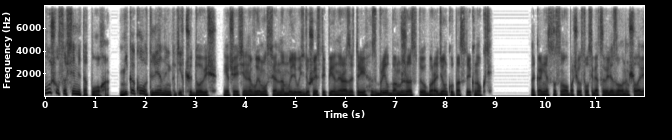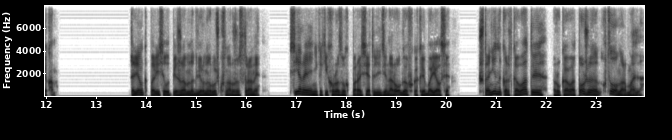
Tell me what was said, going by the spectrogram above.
вышло совсем не так плохо. Никакого тлена, никаких чудовищ. Я тщательно вымылся, намыливаясь душистой пеной раза три, сбрил бомжастую бороденку и постриг ногти. Наконец-то снова почувствовал себя цивилизованным человеком. Ленка повесила пижам на дверную ручку с наружной стороны. Серая, никаких розовых поросят или единорогов, как я боялся. Штанины коротковатые, рукава тоже, в целом нормально.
